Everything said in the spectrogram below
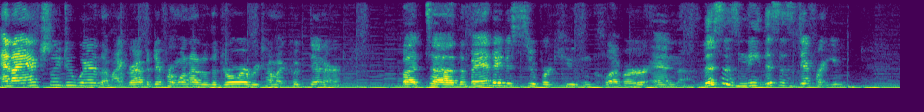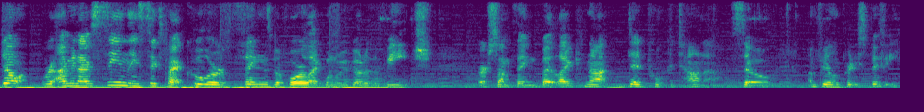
and I actually do wear them. I grab a different one out of the drawer every time I cook dinner. But uh, the band-aid is super cute and clever, and this is neat. This is different. You don't. I mean, I've seen these six-pack cooler things before, like when we go to the beach or something, but like not Deadpool katana. So I'm feeling pretty spiffy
